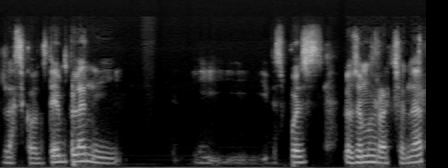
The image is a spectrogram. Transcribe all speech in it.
las contemplan y, y- y después los vemos reaccionar.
